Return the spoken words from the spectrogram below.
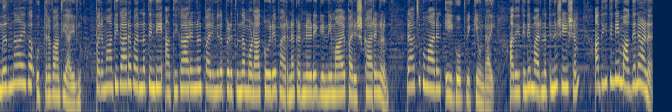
നിർണായക ഉത്തരവാദിയായിരുന്നു. പരമാധികാര ഭരണത്തിന്റെ അധികാരങ്ങൾ പരിമിതപ്പെടുത്തുന്ന മൊണാക്കോയുടെ ഭരണഘടനയുടെ ഗണ്യമായ പരിഷ്കാരങ്ങളും രാജകുമാരൻ ഏകോപിപ്പിക്കുകയുണ്ടായി. അദ്ദേഹത്തിന്റെ മരണത്തിന് ശേഷം അദ്ദേഹത്തിന്റെ മകനാണ്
